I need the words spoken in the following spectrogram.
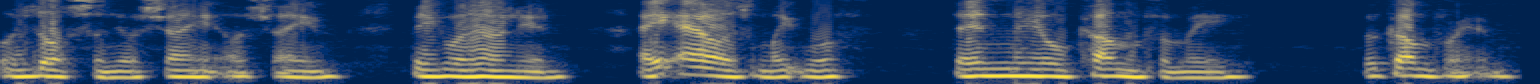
was lost on your shame or shame, being an alien. Eight hours, White Wolf. Then he'll come for me. We'll come for him.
